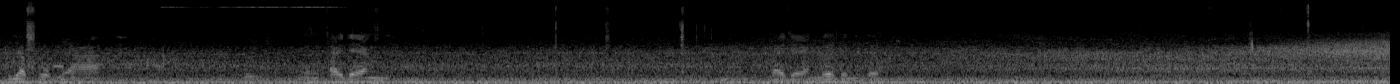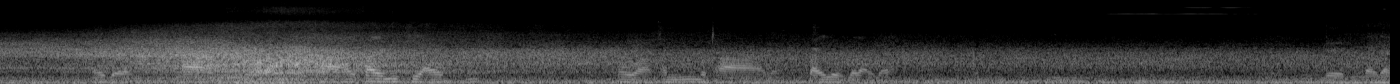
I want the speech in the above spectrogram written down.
เขาเจ้าปลูกหญ้าเออไฟแดงไฟแดงเลือดตัวนี้เด้อไฟแดงทาให้ไฟมันเขียวเพราะว่าคันบทาไปลูกบ่ได้แล้ว เดไปได้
